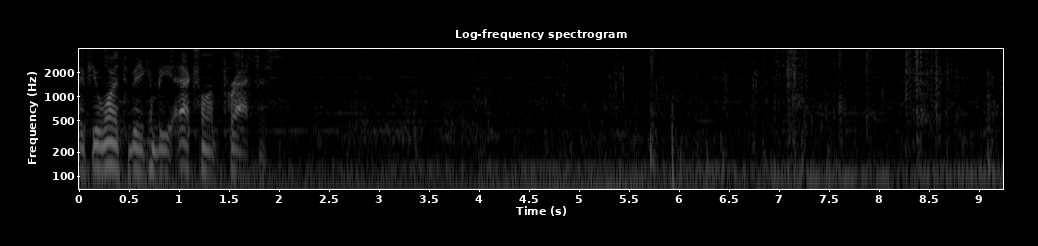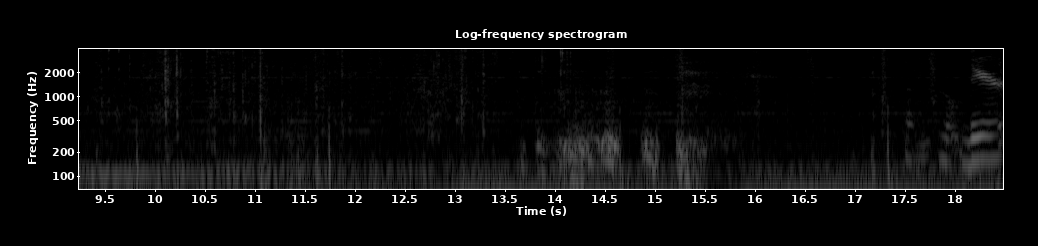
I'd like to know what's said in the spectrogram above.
if you want it to be, it can be excellent practice. Deer.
